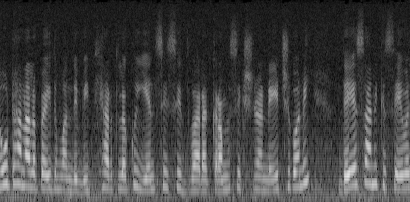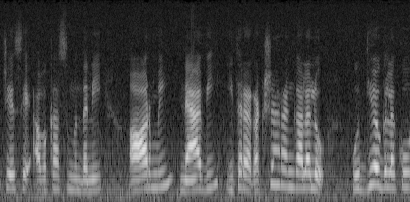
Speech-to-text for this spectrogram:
నూట నలభై ఐదు మంది విద్యార్థులకు ఎన్సీసీ ద్వారా క్రమశిక్షణ నేర్చుకొని దేశానికి సేవ చేసే అవకాశం ఉందని ఆర్మీ నేవీ ఇతర రక్షణ రంగాలలో ఉద్యోగులకు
